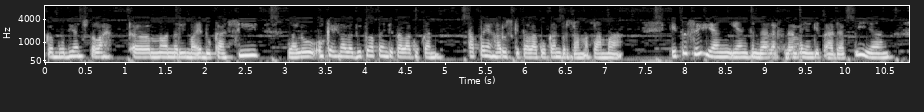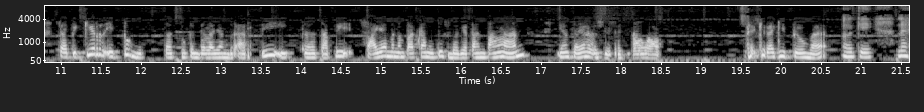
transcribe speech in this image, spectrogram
Kemudian setelah uh, menerima edukasi, lalu oke okay, kalau gitu apa yang kita lakukan? Apa yang harus kita lakukan bersama-sama? Itu sih yang yang kendala-kendala yang kita hadapi yang saya pikir itu satu kendala yang berarti, uh, tapi saya menempatkan itu sebagai tantangan yang saya harus bisa jawab. Saya kira gitu, Mbak. Oke. Okay. Nah,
